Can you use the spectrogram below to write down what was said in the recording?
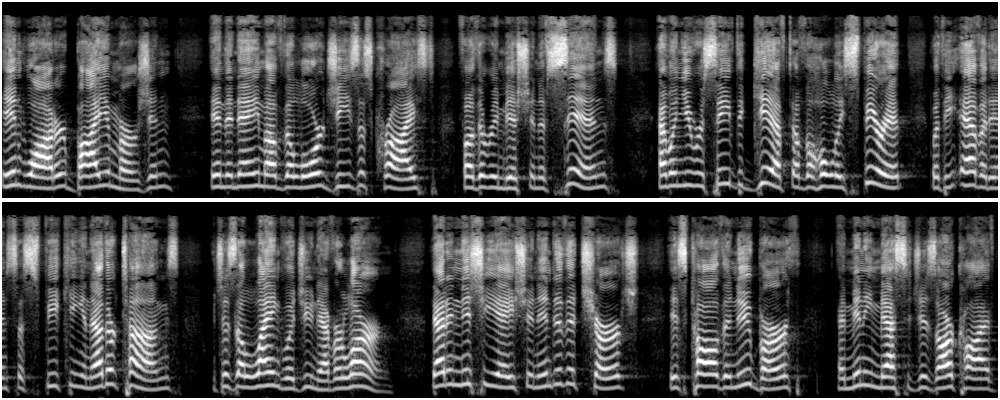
in water by immersion in the name of the Lord Jesus Christ for the remission of sins, and when you receive the gift of the Holy Spirit with the evidence of speaking in other tongues, which is a language you never learn. That initiation into the church is called the new birth and many messages archived,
